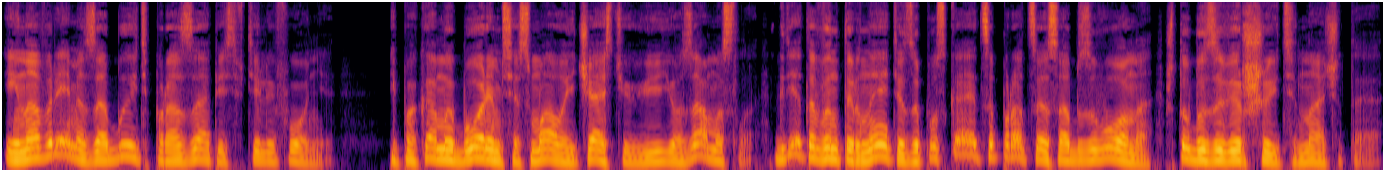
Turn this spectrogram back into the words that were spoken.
и на время забыть про запись в телефоне. И пока мы боремся с малой частью ее замысла, где-то в интернете запускается процесс обзвона, чтобы завершить начатое,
